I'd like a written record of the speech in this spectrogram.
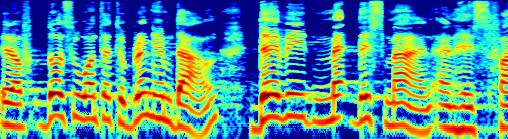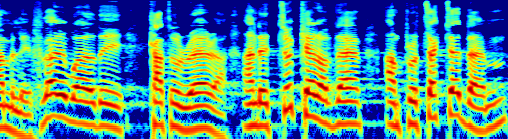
you know, those who wanted to bring him down, David met this man and his family, very wealthy cattle rearer, and they took care of them and protected them.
